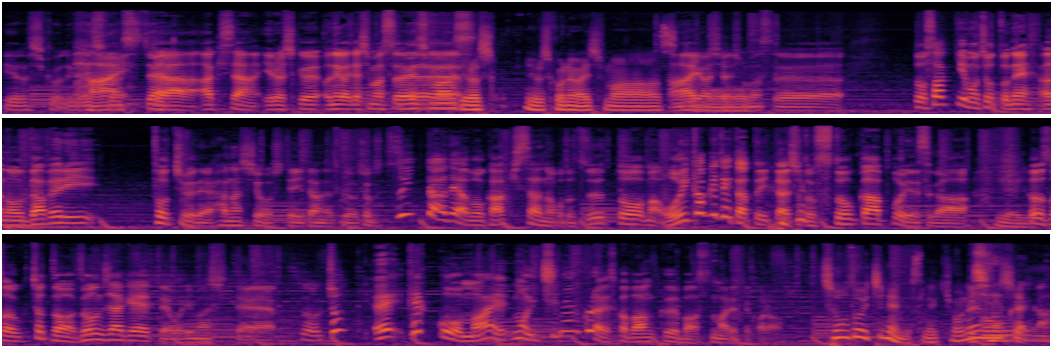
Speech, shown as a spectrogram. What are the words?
よろしくお願いしはい、ます。じゃあ秋さんよろしくお願いいたします。お願いしますよろしくよろしくお願いします。。はい、よろしくお願いしますす。とさっきもちょっとね、あのダベリ途中で話をしていたんですけど、ちょっとツイッターでは僕、アキさんのことずっと、まあ、追いかけてたと言ったらちょっとストーカーっぽいですが、いやいやそうそう、ちょっと存じ上げておりまして、そうちょえ結構前、もう1年くらいですか、バンクーバー住まれてから。ちょうど1年ですね。去年一の年くらいか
